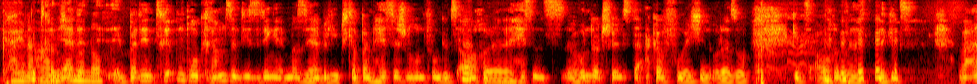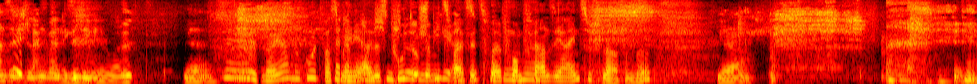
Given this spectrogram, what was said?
Keine gibt's, Ahnung. Ja, noch. bei den dritten Programmen sind diese Dinge immer sehr beliebt. Ich glaube, beim Hessischen Rundfunk gibt's Ja. auch äh, Hessens 100 schönste Ackerfurchen oder so. Gibt's auch immer. da gibt's wahnsinnig langweilige Dinge immer. Ja. Naja, na gut, was Ja, man hier alles tut, nur um im Zweifelsfall vom ja. Fernseher einzuschlafen. Ne? ja. Ja.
